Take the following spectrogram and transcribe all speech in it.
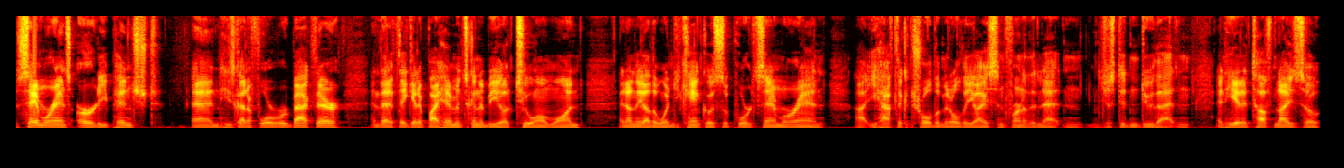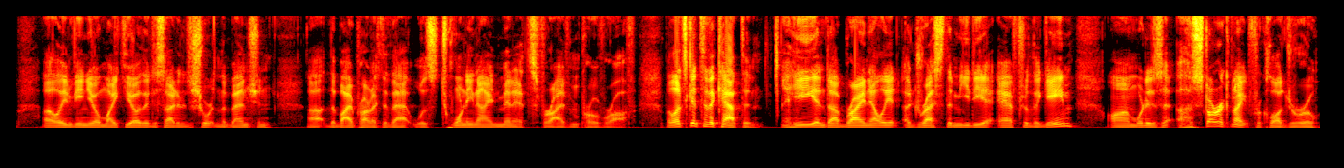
Sam Morin's already pinched and he's got a forward back there, and that if they get it by him, it's going to be a two on one. And on the other one, you can't go support Sam Morin. Uh, you have to control the middle of the ice in front of the net, and just didn't do that. And and he had a tough night. So uh, Alain Vigneault, Mike Yeo, they decided to shorten the bench, and uh, the byproduct of that was 29 minutes for Ivan Provorov. But let's get to the captain. He and uh, Brian Elliott addressed the media after the game on what is a historic night for Claude Giroux.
